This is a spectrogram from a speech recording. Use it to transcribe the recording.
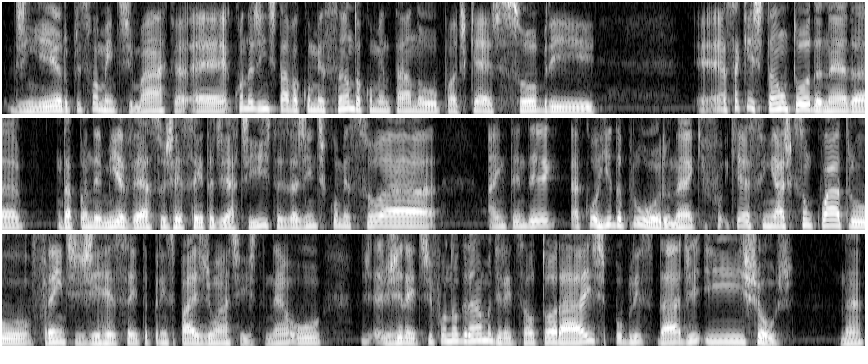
dinheiro, principalmente de marca, é, quando a gente estava começando a comentar no podcast sobre é, essa questão toda né, da, da pandemia versus receita de artistas, a gente começou a, a entender a corrida para o ouro, né? Que, que assim, acho que são quatro frentes de receita principais de um artista, né? O direitos de fonograma, direitos autorais, publicidade e shows, né?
